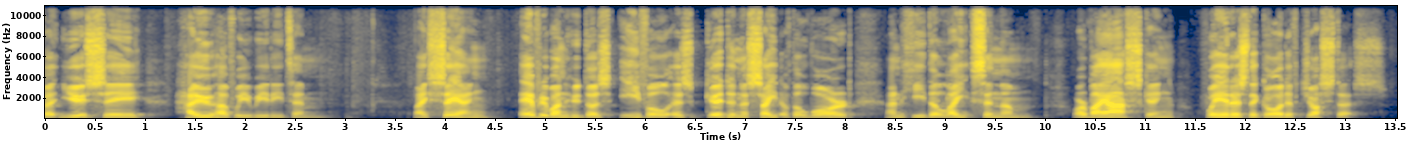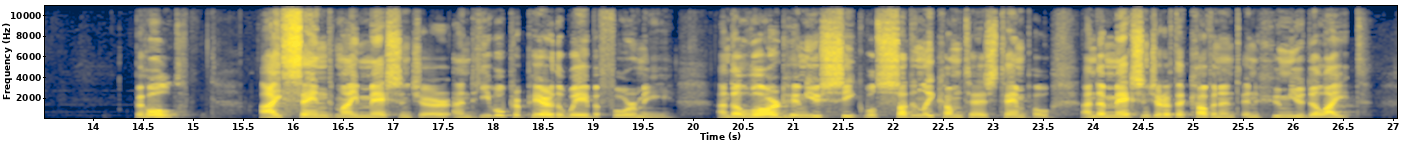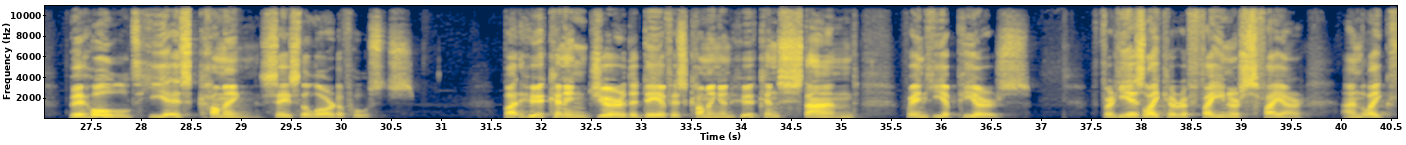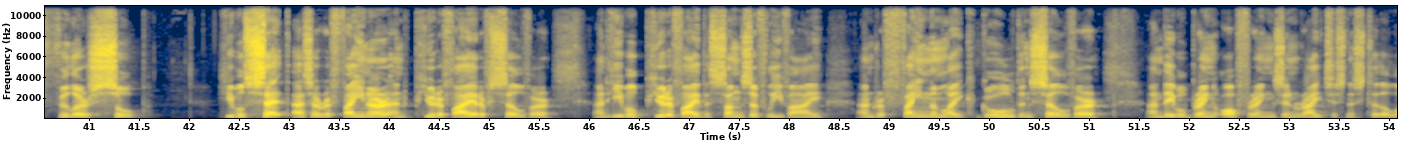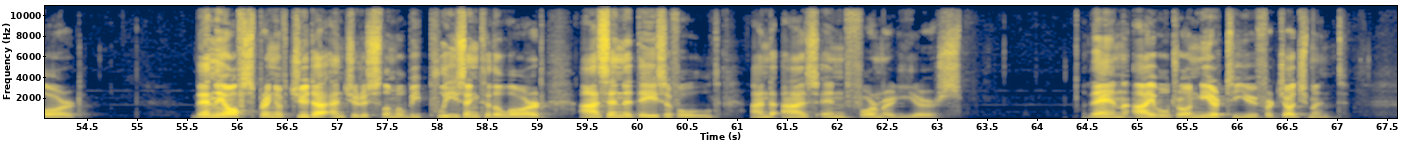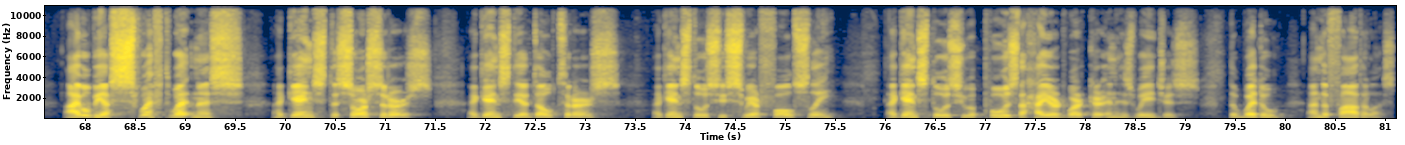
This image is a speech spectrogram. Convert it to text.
but you say, How have we wearied him? By saying, Everyone who does evil is good in the sight of the Lord, and he delights in them. Or by asking, Where is the God of justice? Behold, I send my messenger, and he will prepare the way before me. And the Lord whom you seek will suddenly come to his temple, and the messenger of the covenant in whom you delight. Behold, he is coming, says the Lord of hosts. But who can endure the day of his coming, and who can stand when he appears? For he is like a refiner's fire, and like fuller's soap. He will sit as a refiner and purifier of silver, and he will purify the sons of Levi and refine them like gold and silver, and they will bring offerings in righteousness to the Lord. Then the offspring of Judah and Jerusalem will be pleasing to the Lord, as in the days of old and as in former years. Then I will draw near to you for judgment. I will be a swift witness against the sorcerers, against the adulterers, against those who swear falsely against those who oppose the hired worker in his wages, the widow and the fatherless,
